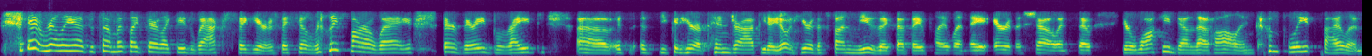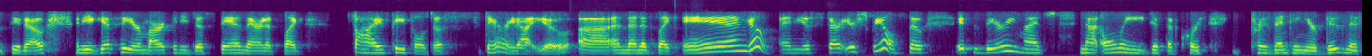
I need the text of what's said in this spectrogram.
It really is. It's almost like they're like these wax figures. They feel really far away. They're very bright. Uh, it's, it's, you can hear a pin drop. You know, you don't hear the fun music that they play when they air the show, and so you're walking down that hall in complete silence. You know, and you get to your mark and you just stand there, and it's like five people just staring at you. Uh, and then it's like, and go, and you start your spiel. So it's very much not only just, of course, presenting your business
